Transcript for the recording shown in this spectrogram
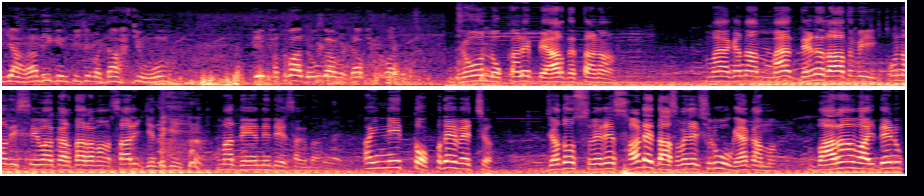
ਹਜ਼ਾਰਾਂ ਦੀ ਗਿਣਤੀ 'ਚ ਵੱਡਾ ਹਜੂਮ। ਇਹ ਫਤਵਾ ਦਊਗਾ, ਵੱਡਾ ਫਤਵਾ ਦਊਗਾ। ਜੋ ਲੋਕਾਂ ਨੇ ਪਿਆਰ ਦਿੱਤਾ ਨਾ, ਮੈਂ ਕਹਿੰਦਾ, ਮੈਂ ਦਿਨ ਰਾਤ ਵੀ ਉਹਨਾਂ ਦੀ ਸੇਵਾ ਕਰਦਾ ਰਵਾਂ, ਸਾਰੀ ਜ਼ਿੰਦਗੀ ਮੈਂ ਦੇਣ ਨਹੀਂ ਦੇ ਸਕਦਾ। ਇੰਨੀ ਧੁੱਪ ਦੇ ਵਿੱਚ ਜਦੋਂ ਸਵੇਰੇ 10:30 ਵਜੇ ਸ਼ੁਰੂ ਹੋ ਗਿਆ ਕੰਮ 12 ਵਜੇ ਨੂੰ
